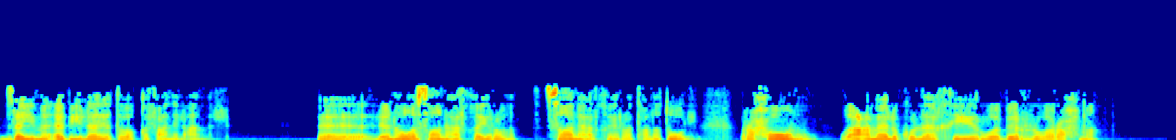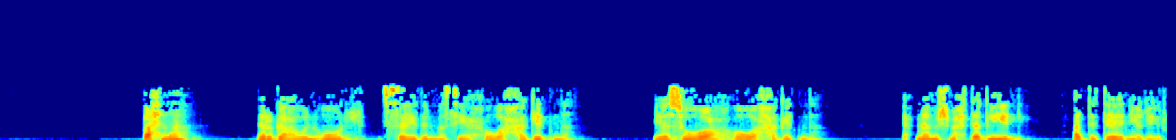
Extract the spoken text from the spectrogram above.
زي ما أبي لا يتوقف عن العمل. لأن هو صانع الخيرات صانع الخيرات على طول. رحوم وأعماله كلها خير وبر ورحمة. فإحنا نرجع ونقول السيد المسيح هو حاجتنا يسوع هو حاجتنا. إحنا مش محتاجين حد تاني غيره.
